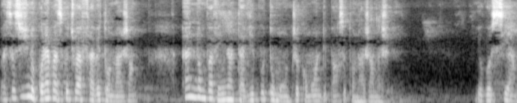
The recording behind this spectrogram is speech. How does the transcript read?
Parce que si je ne connais pas ce que tu vas faire avec ton argent, Un homme va venir dans ta vie pour te montrer comment on dépense ton argent, ma chérie. Yogo Siam.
